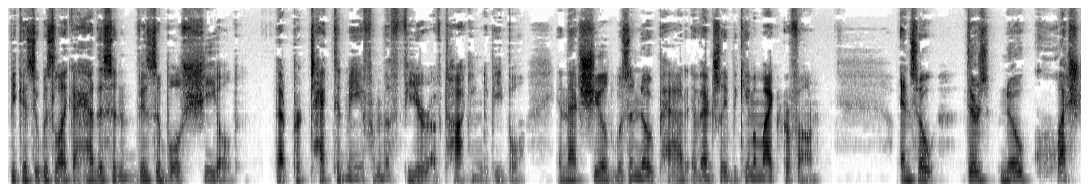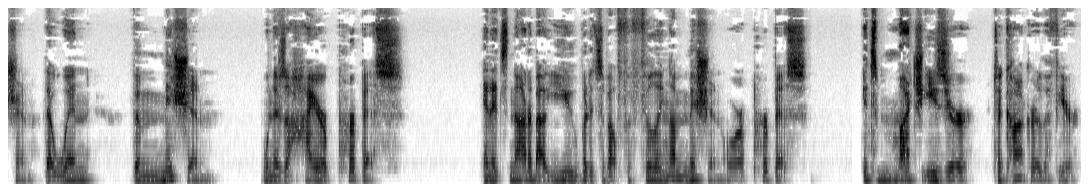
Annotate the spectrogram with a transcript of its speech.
because it was like I had this invisible shield that protected me from the fear of talking to people. And that shield was a notepad, eventually became a microphone. And so there's no question that when the mission, when there's a higher purpose, and it's not about you, but it's about fulfilling a mission or a purpose, it's much easier to conquer the fear.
